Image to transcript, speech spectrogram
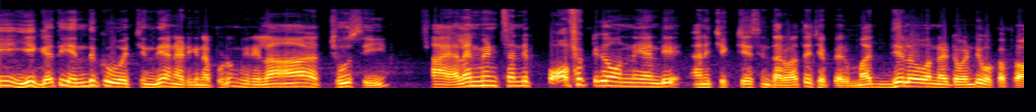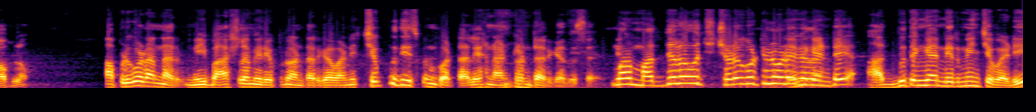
ఈ గతి ఎందుకు వచ్చింది అని అడిగినప్పుడు మీరు ఇలా చూసి ఆ అలైన్మెంట్స్ అన్ని పర్ఫెక్ట్గా ఉన్నాయండి అని చెక్ చేసిన తర్వాతే చెప్పారు. మధ్యలో ఉన్నటువంటి ఒక ప్రాబ్లం అప్పుడు కూడా అన్నారు మీ భాషలో మీరు ఎప్పుడు అంటారు కాబట్టి చెప్పు తీసుకుని కొట్టాలి అని అంటుంటారు కదా సార్. మన మధ్యలో వచ్చి చెడగొట్టినోడే ఎందుకంటే అద్భుతంగా నిర్మించబడి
